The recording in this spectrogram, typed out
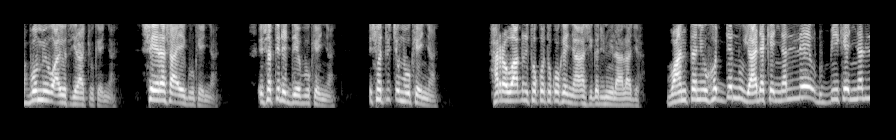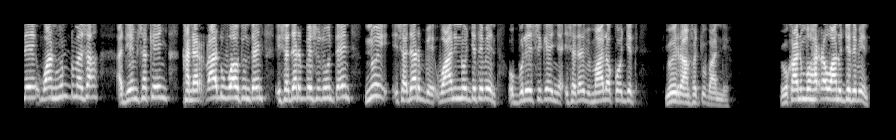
abboommii waaqayyooti jiraachuu keenyaan seera isaa eeguu keenyaan isatti deddeebuu keenyaan isatti cimuu keenyaan har'a waaqni tokko tokko keenya asii gadi nu ilaalaa jira. Wanta nuyi hojjennu yaada keenyallee dubbii keenyallee waan hunduma isaa adeemsa keenya kan har'aa duwwaa utuu hin ta'in isa darbe utuu hin ta'in nuyi isa darbe waan inni hojjete been obboleessi keenya isa darbe maal akka hojjete yoo irraanfachuu baanneef yookaan immoo har'a waan hojjete been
